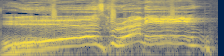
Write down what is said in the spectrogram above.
Who's running?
